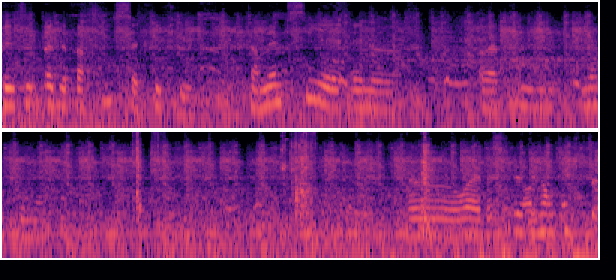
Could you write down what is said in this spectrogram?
Résultat de la partie sacrifiée. Putain, même si elle, elle, euh, elle va plus loin que moi. Euh, ouais, parce qu'il y a des gens tout à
